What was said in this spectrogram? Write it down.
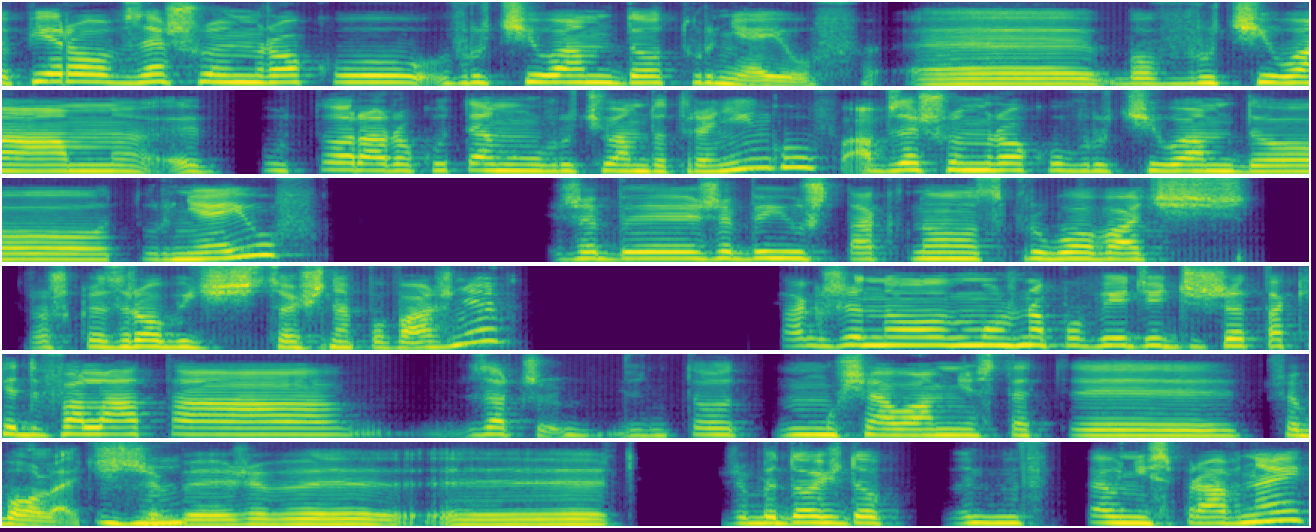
Dopiero w zeszłym roku wróciłam do turniejów, yy, bo wróciłam yy, półtora roku temu wróciłam do treningów, a w zeszłym roku wróciłam do turniejów, żeby, żeby już tak no, spróbować troszkę zrobić coś na poważnie. Także no, można powiedzieć, że takie dwa lata to musiałam niestety przeboleć, Mhm. żeby, żeby, yy, żeby dojść do w pełni sprawnej,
